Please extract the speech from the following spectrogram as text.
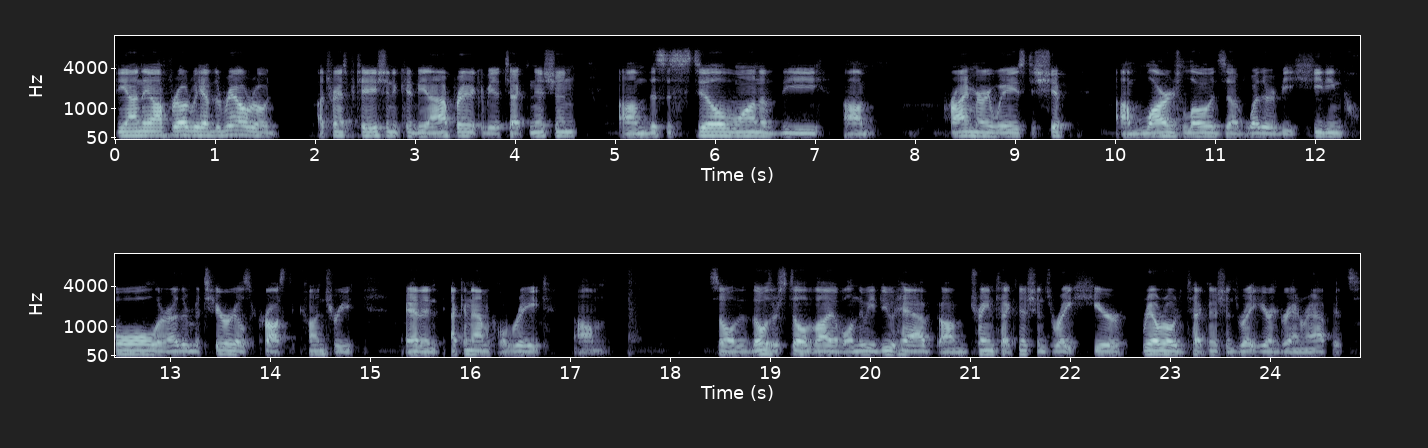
beyond the off-road, we have the railroad uh, transportation. It could be an operator, it could be a technician. Um, this is still one of the um, primary ways to ship large loads of whether it be heating coal or other materials across the country at an economical rate. Um, so those are still viable. And then we do have um, trained technicians right here, railroad technicians right here in Grand Rapids.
